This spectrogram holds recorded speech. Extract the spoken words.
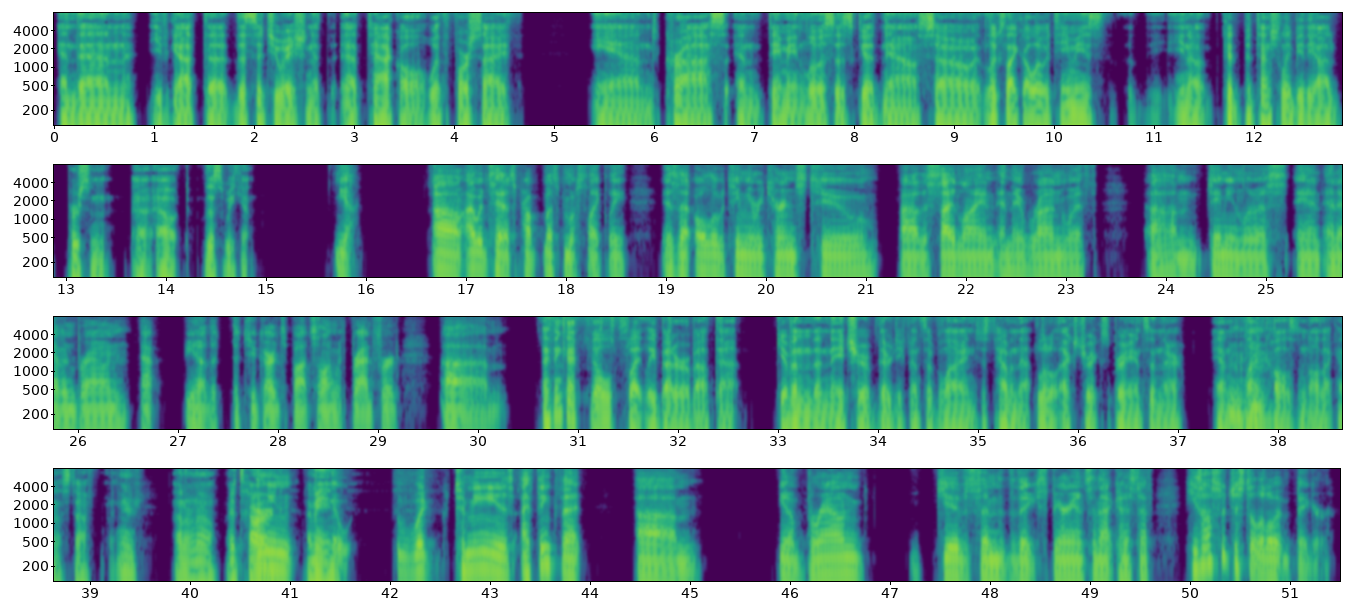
and then you've got the the situation at, at tackle with Forsythe and Cross, and Damien Lewis is good now. So it looks like Oluwatimi's, you know, could potentially be the odd person uh, out this weekend. Yeah. Uh, I would say that's prob- that's most likely is that Oluwatimi returns to uh, the sideline and they run with um, Damien Lewis and, and Evan Brown at you know the, the two guard spots along with Bradford. Um, I think I feel slightly better about that, given the nature of their defensive line, just having that little extra experience in there and line Mhm. calls and all that kind of stuff. I don't know. It's hard. I mean, I mean, what to me is I think that um, you know Brown gives them the experience and that kind of stuff. He's also just a little bit bigger,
